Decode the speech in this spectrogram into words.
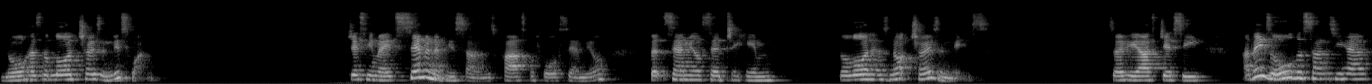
Nor has the Lord chosen this one. Jesse made seven of his sons pass before Samuel, but Samuel said to him, The Lord has not chosen these. So he asked Jesse, Are these all the sons you have?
